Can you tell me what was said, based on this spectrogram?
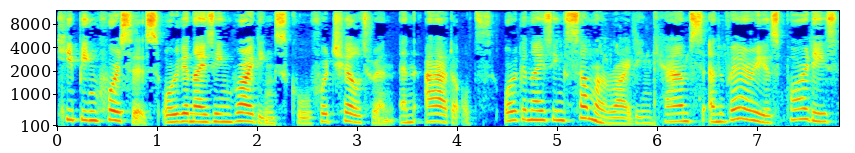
Keeping horses, organizing riding school for children and adults, organizing summer riding camps and various parties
